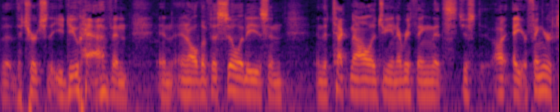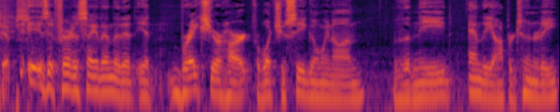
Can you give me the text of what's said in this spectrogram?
the, the church that you do have and, and, and all the facilities and and the technology and everything that's just uh, at your fingertips. Is it fair to say then that it, it breaks your heart for what you see going on, the need and the opportunity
